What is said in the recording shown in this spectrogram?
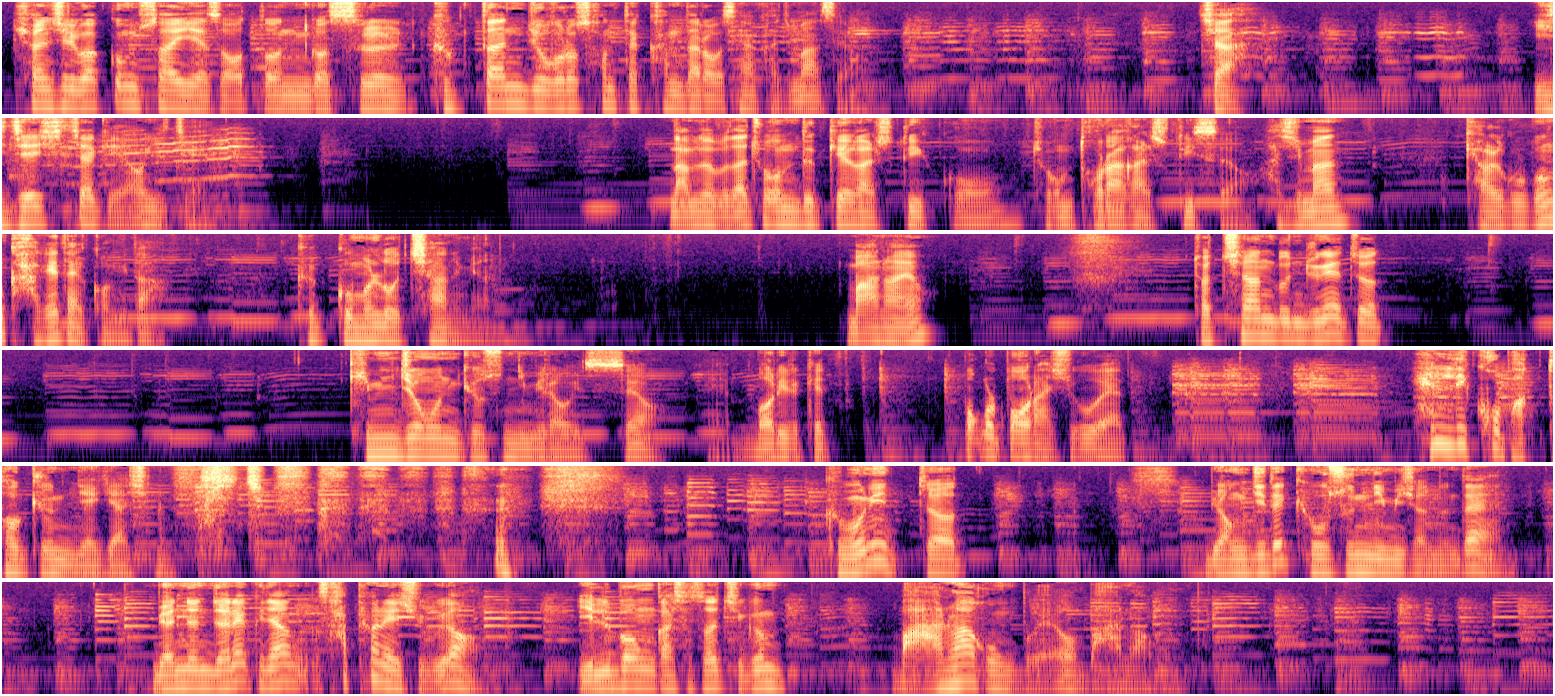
현실과 꿈 사이에서 어떤 것을 극단적으로 선택한다고 생각하지 마세요. 자, 이제 시작이에요, 이제. 남들보다 조금 늦게 갈 수도 있고 조금 돌아갈 수도 있어요. 하지만 결국은 가게 될 겁니다. 그 꿈을 놓지 않으면. 많아요? 저 친한 분 중에 저 김종훈 교수님이라고 있어요. 예, 머리 이렇게 뽀글뽀글 하시고 왜 헬리코박터균 얘기하시는 분이죠. 그분이 저 명지대 교수님이셨는데 몇 년 전에 그냥 사표 내시고요. 일본 가셔서 지금 만화 공부해요. 만화 공부.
